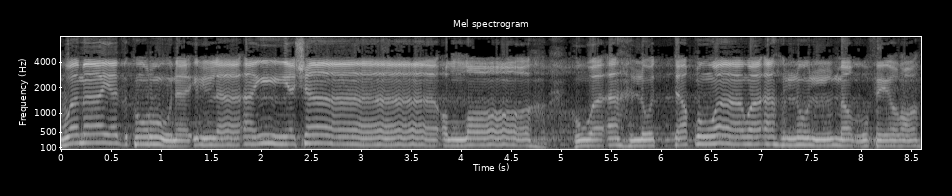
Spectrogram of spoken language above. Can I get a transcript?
وما يذكرون إلا أن يشاء الله. هو أهل التقوى وأهل المغفرة.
